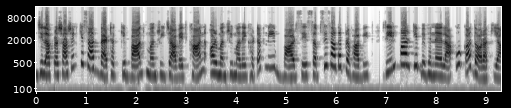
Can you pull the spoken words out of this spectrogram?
जिला प्रशासन के साथ बैठक के बाद मंत्री जावेद खान और मंत्री मलय घटक ने बाढ़ से सबसे ज़्यादा प्रभावित रेल पार्क के विभिन्न इलाकों का दौरा किया।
